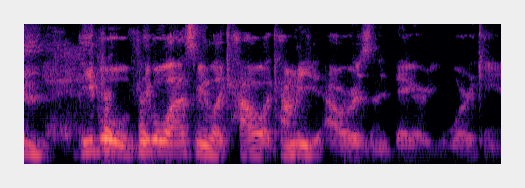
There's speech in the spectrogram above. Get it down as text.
people for, for, people ask me like how like how many hours in a day are you working?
